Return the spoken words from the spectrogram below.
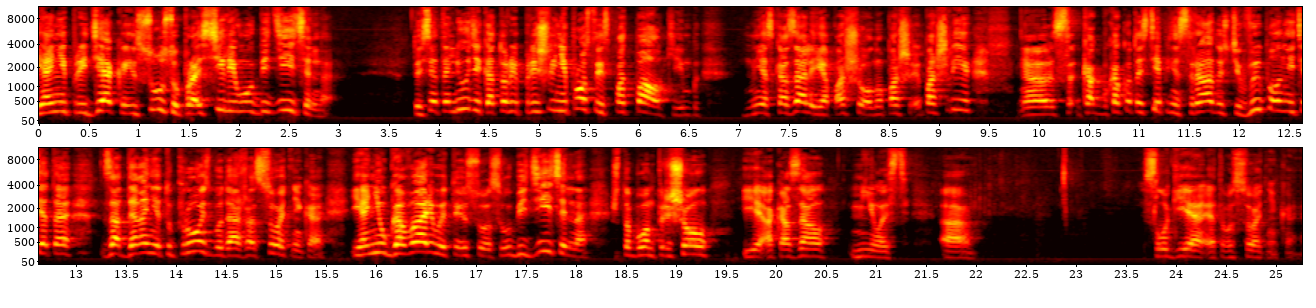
и они, придя к Иисусу, просили его убедительно. То есть это люди, которые пришли не просто из-под палки, мне сказали, я пошел, но пошли э, как бы в какой-то степени с радостью выполнить это задание, эту просьбу даже от сотника. И они уговаривают Иисуса убедительно, чтобы он пришел и оказал милость э, слуге этого сотника.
